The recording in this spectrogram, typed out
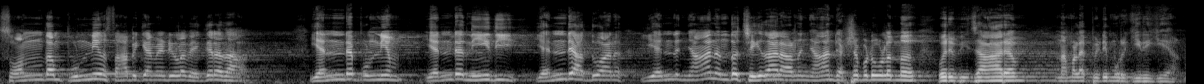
സ്വന്തം പുണ്യം സ്ഥാപിക്കാൻ വേണ്ടിയുള്ള വ്യഗ്രത. എന്റെ പുണ്യം എന്റെ നീതി എന്റെ അധ്വാനം എന്റെ ഞാൻ എന്തോ ചെയ്താലാണ് ഞാൻ രക്ഷപ്പെടുകയുള്ളെന്ന് ഒരു വിചാരം നമ്മളെ പിടിമുറുക്കിയിരിക്കുകയാണ്.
